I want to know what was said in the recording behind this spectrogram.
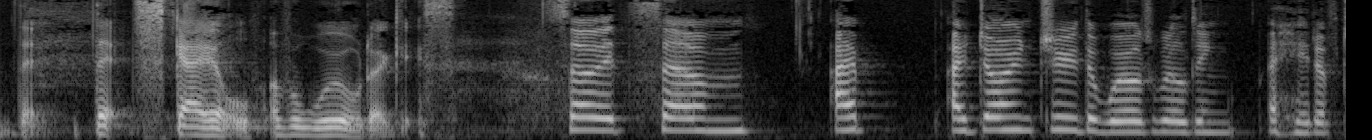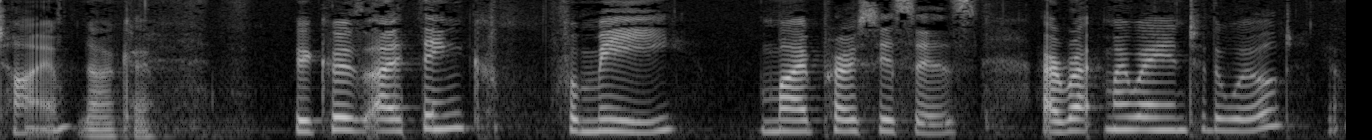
that that scale of a world? I guess. so it's um, I don't do the world building ahead of time. No, okay. because I think for me, my process is I write my way into the world, Yep.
